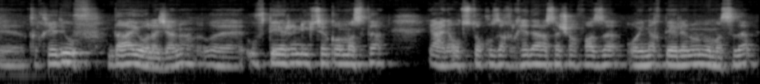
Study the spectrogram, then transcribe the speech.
E, 47 uf daha iyi olacağını, e, uf değerinin yüksek olması da yani 39 ile 47 arasında çok fazla oynak değerlerin olmaması da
